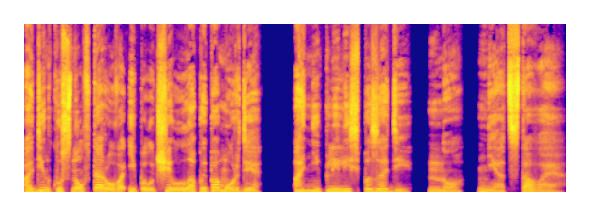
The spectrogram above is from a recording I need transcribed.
один куснул второго и получил лапой по морде. Они плелись позади, но не отставая.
